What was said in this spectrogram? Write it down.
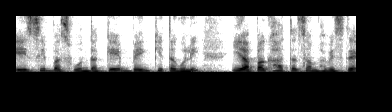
ಎಸಿ ಬಸ್ ಒಂದಕ್ಕೆ ಬೆಂಕಿ ತಗುಲಿ ಈ ಅಪಘಾತ ಸಂಭವಿಸಿದೆ.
